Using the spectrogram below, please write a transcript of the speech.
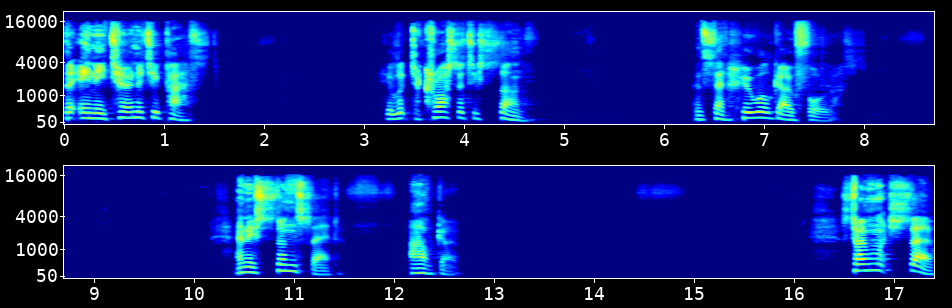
that in eternity past, he looked across at his son and said, Who will go for us? And his son said, I'll go. So much so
